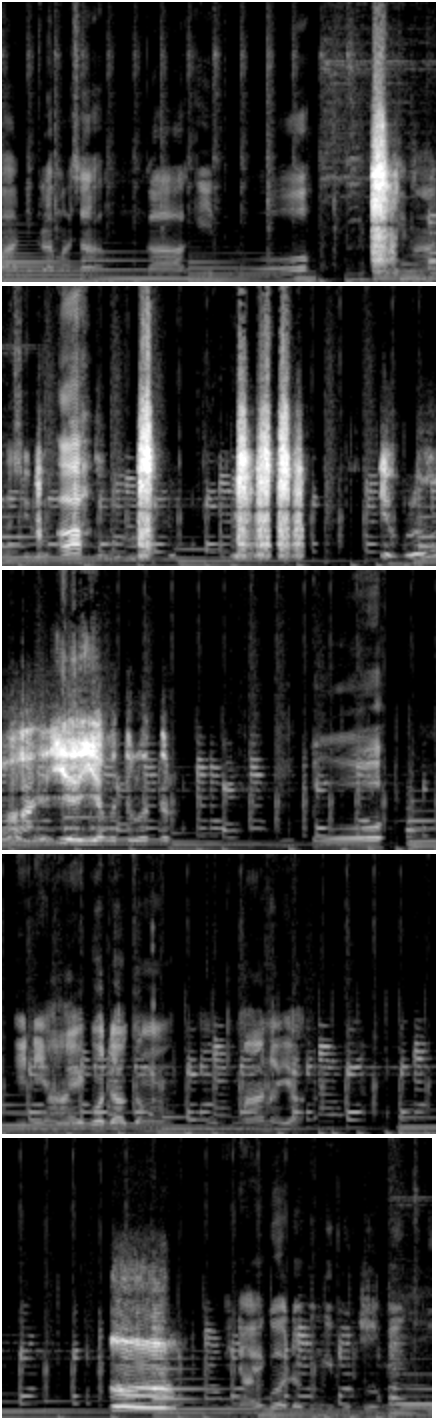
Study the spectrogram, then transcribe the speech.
Panik lah masa enggak gitu loh. Gimana sih lu? Ah! Ya Allah iya iya betul betul. Gitu. Ini aja gua dagang mau gimana ya hmm, Ini aja gua dagang libur dua minggu.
